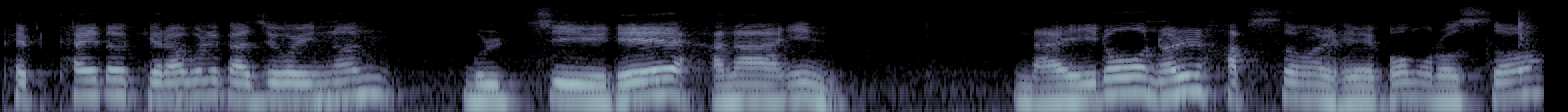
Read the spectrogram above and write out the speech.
펩타이드 결합을 가지고 있는 물질의 하나인 나이론을 합성을 해봄으로써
